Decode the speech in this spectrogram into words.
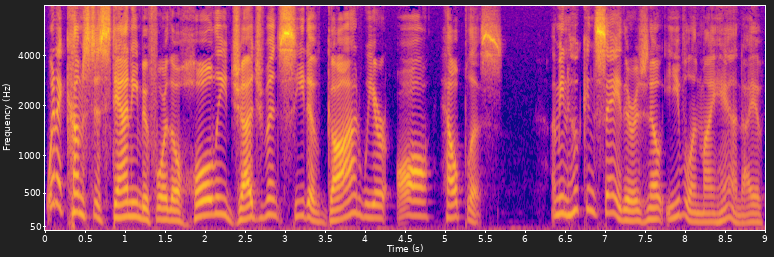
When it comes to standing before the holy judgment seat of God, we are all helpless. I mean, who can say there is no evil in my hand? I have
